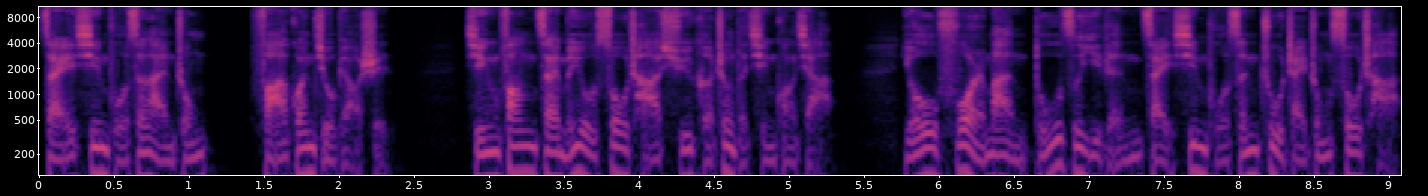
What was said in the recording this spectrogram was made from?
在辛普森案中，法官就表示，警方在没有搜查许可证的情况下，由福尔曼独自一人在辛普森住宅中搜查，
